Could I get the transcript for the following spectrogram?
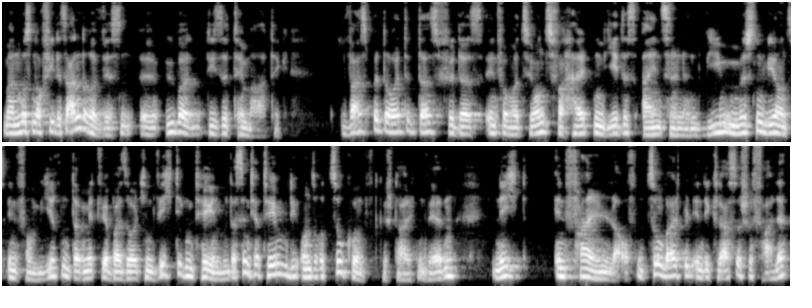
Man muss noch vieles andere wissen äh, über diese Thematik. Was bedeutet das für das Informationsverhalten jedes Einzelnen? Wie müssen wir uns informieren, damit wir bei solchen wichtigen Themen, das sind ja Themen, die unsere Zukunft gestalten werden, nicht in Fallen laufen? Zum Beispiel in die klassische Falle,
